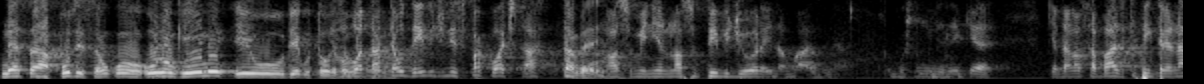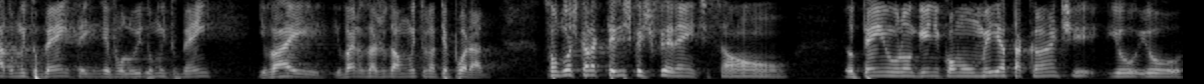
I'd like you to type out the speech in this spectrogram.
nessa posição com o Longini e o Diego Torres? Eu vou botar até o David nesse pacote, tá? Também. Nosso menino, nosso PIB de ouro aí da base, né? Eu costumo dizer que é, que é da nossa base, que tem treinado muito bem, tem evoluído muito bem e vai, e vai nos ajudar muito na temporada. São duas características diferentes, são eu tenho o Longini como um meia atacante e o, e o,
